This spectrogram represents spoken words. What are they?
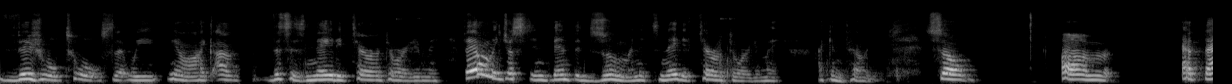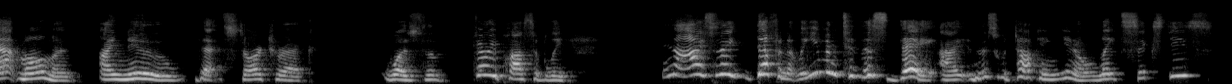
visual tools that we, you know, like I, this is native territory to me. They only just invented Zoom and it's native territory to me, I can tell you. So um, at that moment, I knew that Star Trek was the very possibly, no, I say definitely, even to this day, I, and this we're talking, you know, late 60s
